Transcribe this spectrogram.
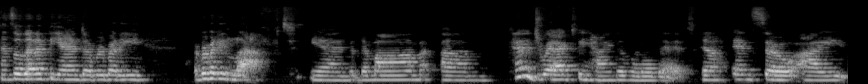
And so then at the end, everybody everybody left, and the mom um, kind of dragged behind a little bit. Yeah. And so I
